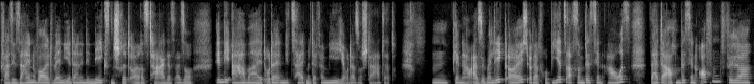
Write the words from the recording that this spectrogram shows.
quasi sein wollt, wenn ihr dann in den nächsten Schritt eures Tages, also in die Arbeit oder in die Zeit mit der Familie oder so startet. Hm, genau, also überlegt euch oder probiert es auch so ein bisschen aus. Seid da auch ein bisschen offen für,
